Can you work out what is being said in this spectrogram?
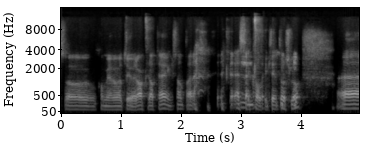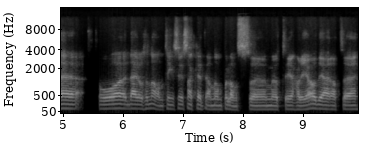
så kommer jeg til å gjøre akkurat det. ikke sant? Reise mm. kollektivt til Oslo. Uh, og det er jo også en annen ting som vi snakket litt om på landsmøtet i helga, og det er at Eh,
